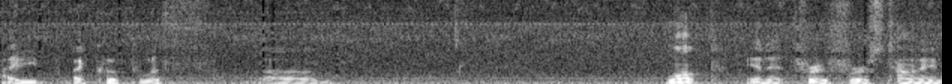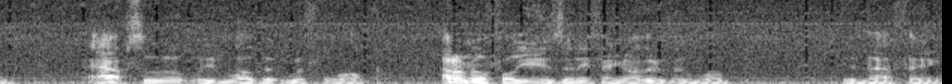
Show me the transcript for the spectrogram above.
I, I cooked with um, lump in it for the first time. Absolutely love it with lump. I don't know if I'll use anything other than lump in that thing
